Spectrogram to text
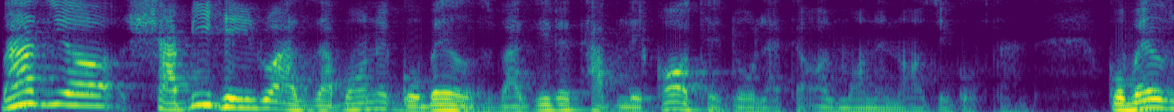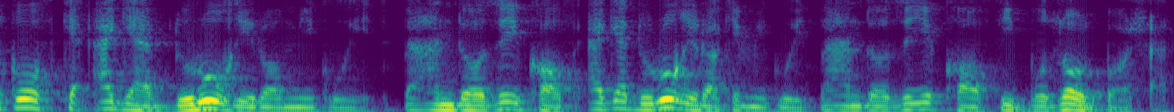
بعضیا شبیه این رو از زبان گوبلز وزیر تبلیغات دولت آلمان نازی گفتند. گوبلز گفت که اگر دروغی را می‌گویید به اندازه کافی اگر دروغی را که می‌گویید به اندازه کافی بزرگ باشد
